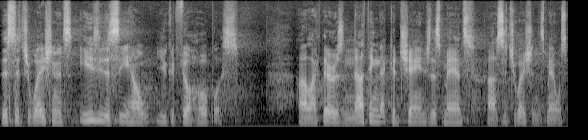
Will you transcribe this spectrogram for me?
this situation, it's easy to see how you could feel hopeless. Uh, like there is nothing that could change this man's uh, situation. This man was,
